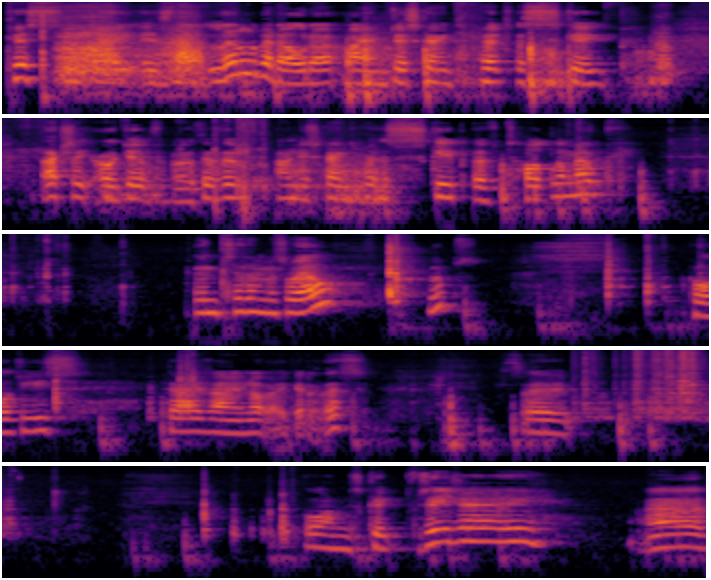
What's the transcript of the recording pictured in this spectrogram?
because CJ is that little bit older I'm just going to put a scoop Actually, I'll do it for both of them. I'm just going to put a scoop of toddler milk into them as well. Oops. Apologies, guys, I'm not very good at this. So, one scoop for CJ, uh,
